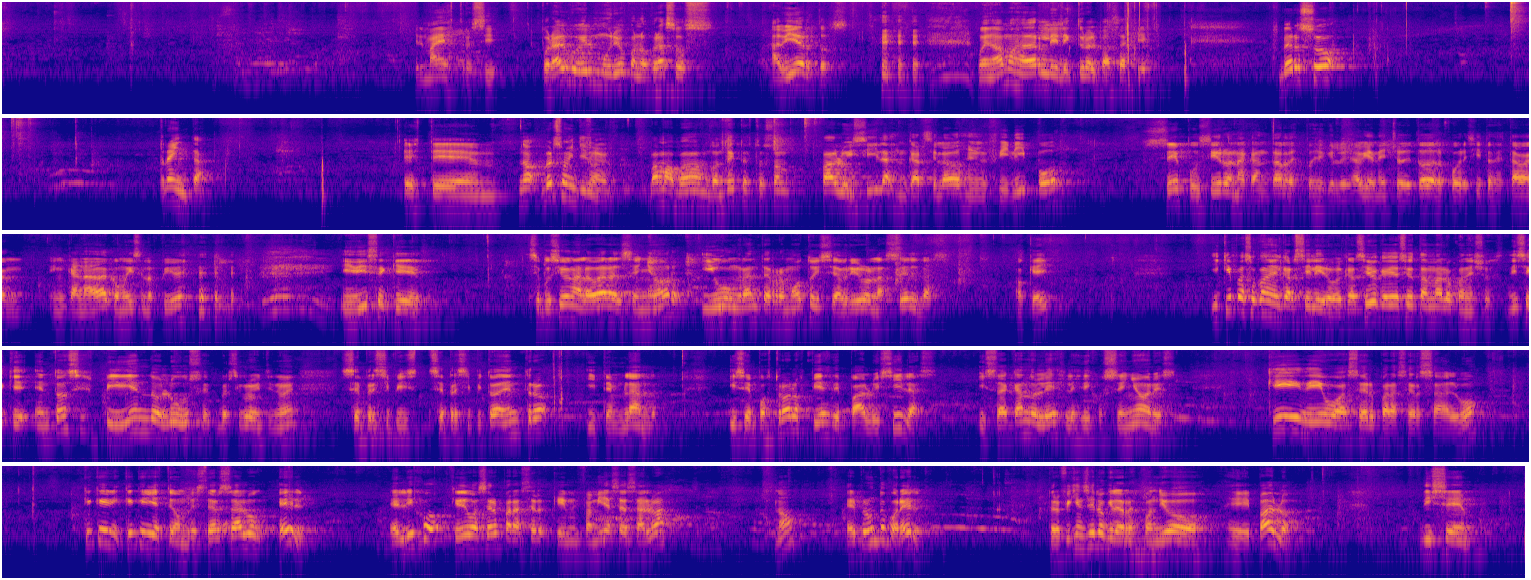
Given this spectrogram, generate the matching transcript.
El maestro, sí. Por algo él murió con los brazos abiertos. bueno, vamos a darle lectura al pasaje. Verso 30. Este, no, verso 29. Vamos a ponernos en contexto. Estos son Pablo y Silas encarcelados en Filipo. Se pusieron a cantar después de que les habían hecho de todo. Los pobrecitos estaban en Canadá, como dicen los pibes. y dice que se pusieron a alabar al Señor y hubo un gran terremoto y se abrieron las celdas. ¿Ok? ¿Y qué pasó con el carcelero? El carcelero que había sido tan malo con ellos. Dice que entonces pidiendo luz, versículo 29, se, precipi- se precipitó adentro y temblando. Y se postró a los pies de Pablo y Silas. Y sacándoles les dijo, señores, ¿qué debo hacer para ser salvo? ¿Qué, quer- qué quería este hombre? ¿Ser salvo? Él. Él dijo, ¿qué debo hacer para hacer que mi familia sea salva? No. Él preguntó por él. Pero fíjense lo que le respondió eh, Pablo. Dice,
